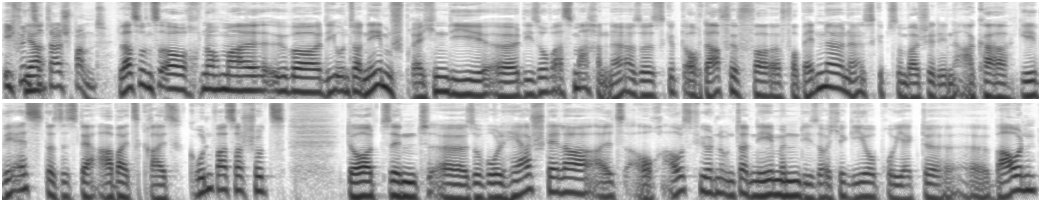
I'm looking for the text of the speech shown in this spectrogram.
Ich finde es ja, total spannend. Lass uns auch nochmal über die Unternehmen sprechen, die, äh, die sowas machen. Ne? Also es gibt auch dafür Ver Verbände. Ne? Es gibt zum Beispiel den AKGWS, das ist der Arbeitskreis Grundwasserschutz. Dort sind äh, sowohl Hersteller als auch ausführende Unternehmen, die solche Geoprojekte äh, bauen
